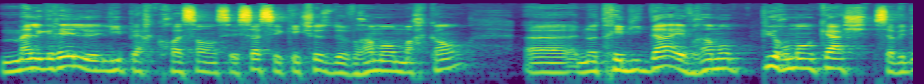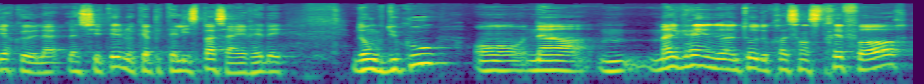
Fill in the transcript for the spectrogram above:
malgré l'hypercroissance, et ça c'est quelque chose de vraiment marquant, notre EBITDA est vraiment purement cash. Ça veut dire que la, la société ne capitalise pas sa R&D. Donc du coup, on a, malgré un taux de croissance très fort,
